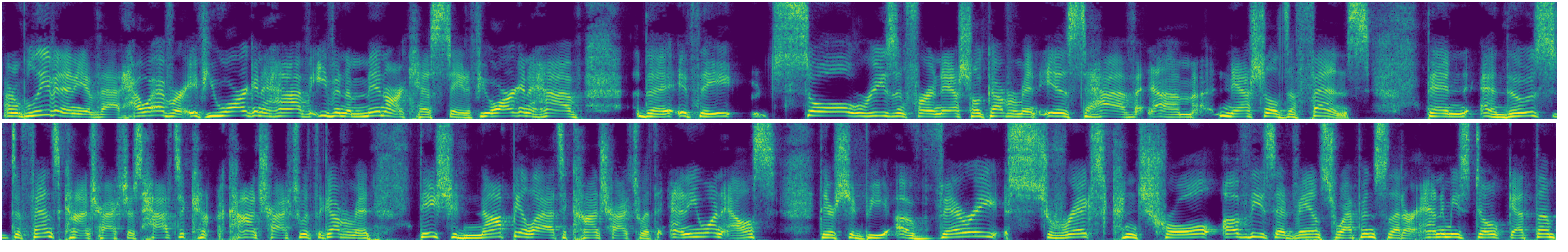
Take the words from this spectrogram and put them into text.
I don't believe in any of that. However, if you are going to have even a minarchist state, if you are going to have the, if the sole reason for a national government is to have um, national defense, then, and those defense contractors have to co- contract with the government. They should not be allowed to contract with anyone else. There should be a very strict control of these advanced weapons so that our enemies don't get them.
